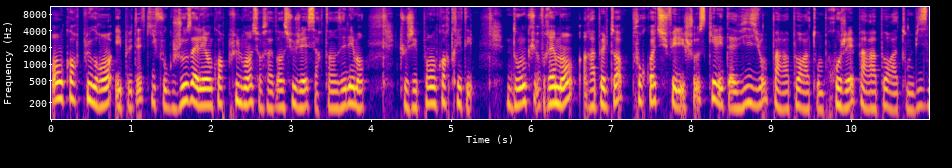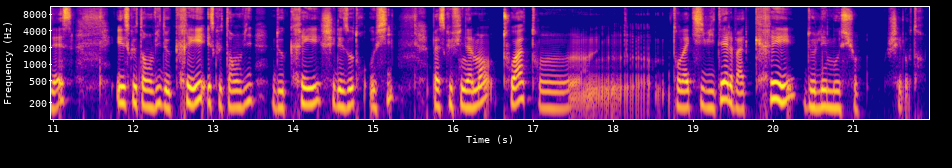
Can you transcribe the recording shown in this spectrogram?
encore plus grand et peut-être qu'il faut que j'ose aller encore plus loin sur certains sujets, certains éléments que j'ai pas encore traités. Donc vraiment, rappelle-toi pourquoi tu fais les choses, quelle est ta vision par rapport à ton projet, par rapport à ton business, est-ce que tu as envie de créer, est-ce que tu as envie de créer chez les autres aussi? Parce que finalement toi ton ton activité, elle va créer de l'émotion chez l'autre.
